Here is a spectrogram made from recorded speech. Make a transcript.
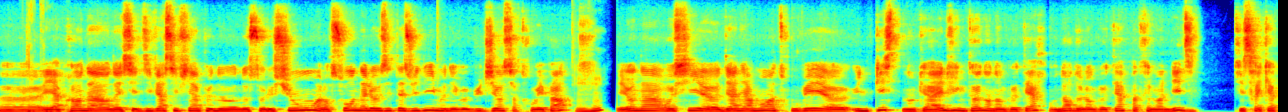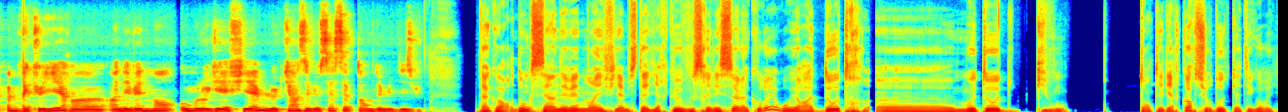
Euh, et après, on a, on a essayé de diversifier un peu nos, nos solutions. Alors, soit on allait aux États-Unis, mais au niveau budget, on s'y retrouvait pas. Mhm. Et on a réussi euh, dernièrement à trouver euh, une piste, donc à Elvington en Angleterre, au nord de l'Angleterre, pas très loin de Leeds, qui serait capable d'accueillir un événement homologué FIM le 15 et le 16 septembre 2018. D'accord, donc c'est un événement FIM, c'est-à-dire que vous serez les seuls à courir ou il y aura d'autres euh, motos qui vont tenter des records sur d'autres catégories?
